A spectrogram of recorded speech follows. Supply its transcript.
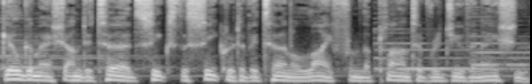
Gilgamesh, undeterred, seeks the secret of eternal life from the plant of rejuvenation.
